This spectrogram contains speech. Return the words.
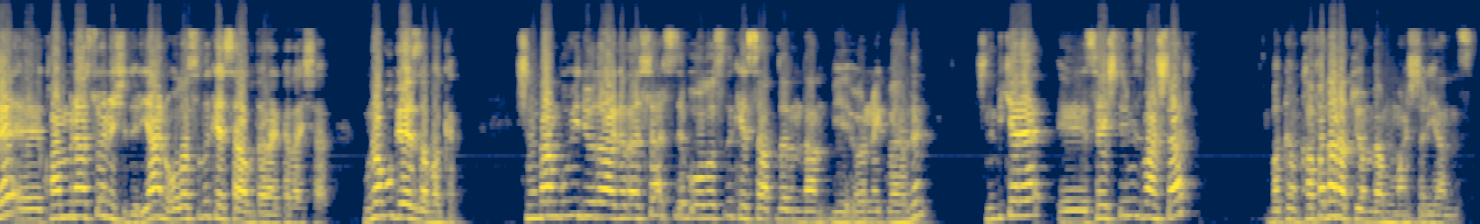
ve e, kombinasyon işidir. Yani olasılık hesabıdır arkadaşlar. Buna bu gözle bakın. Şimdi ben bu videoda arkadaşlar size bu olasılık hesaplarından bir örnek verdim. Şimdi bir kere e, seçtiğiniz maçlar bakın kafadan atıyorum ben bu maçları yalnız.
